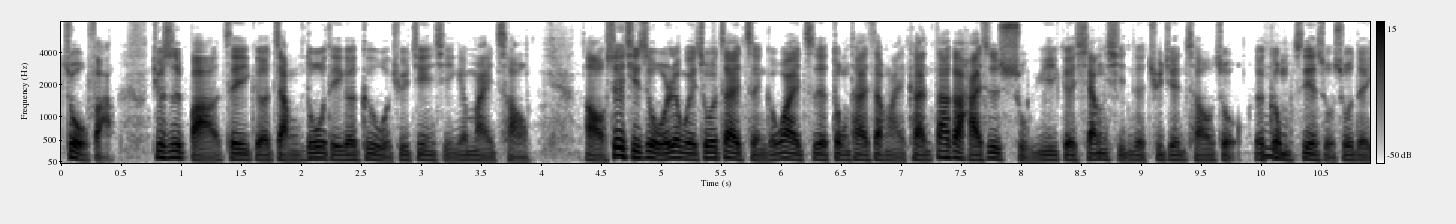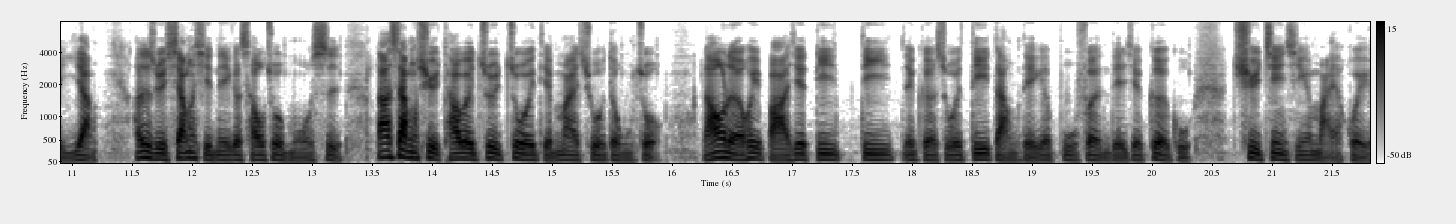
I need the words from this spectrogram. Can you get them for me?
做法，就是把这个涨多的一个个股去进行一个卖超。好，所以其实我认为说，在整个外资的动态上来看，大概还是属于一个箱型的区间操作，那跟我们之前所说的一样，它是属于箱型的一个操作模式，拉上去它会去做一点卖出的动作，然后呢会把一些低低那个所谓低档的一个部分的一些个股去进行买回，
